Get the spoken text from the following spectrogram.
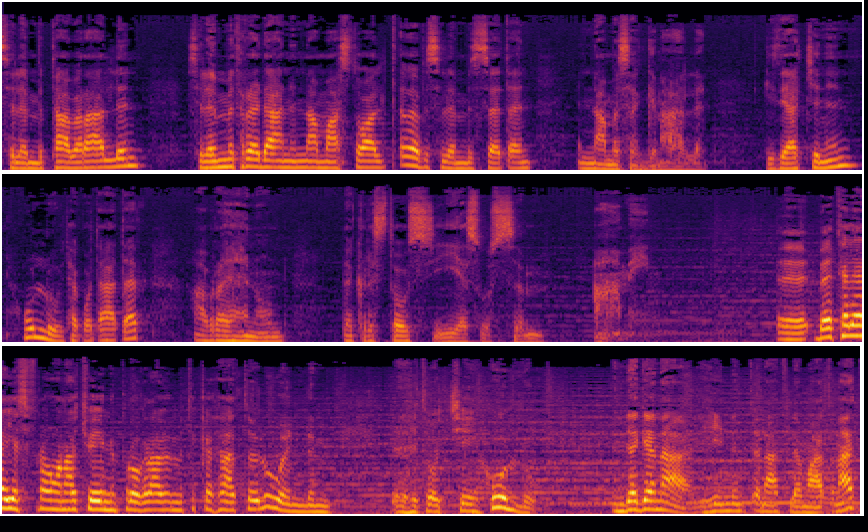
ስለምታበራልን ስለምትረዳንና ማስተዋል ጥበብ ስለምትሰጠን እናመሰግንሃለን። ጊዜያችንን ሁሉ ተቆጣጠር። አብረህኑን በክርስቶስ ኢየሱስ ስም አሜን። በተለያየ ስፍራ ሆናቸው ይህን ፕሮግራም የምትከታተሉ ወንድም እህቶቼ ሁሉ እንደገና ይህንን ጥናት ለማጥናት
